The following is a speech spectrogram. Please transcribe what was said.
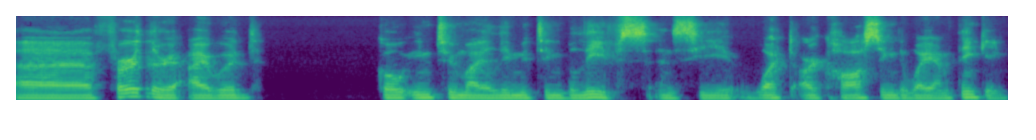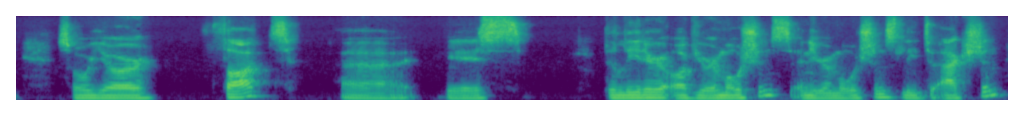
Uh, further, I would go into my limiting beliefs and see what are causing the way I'm thinking. So your thought uh, is the leader of your emotions, and your emotions lead to action,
